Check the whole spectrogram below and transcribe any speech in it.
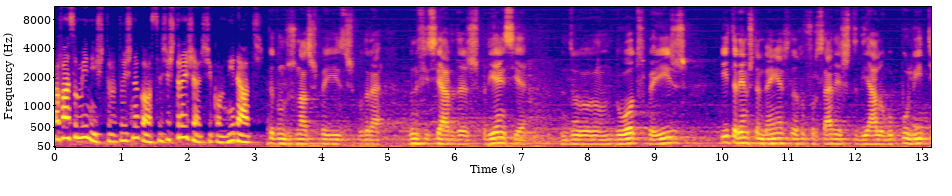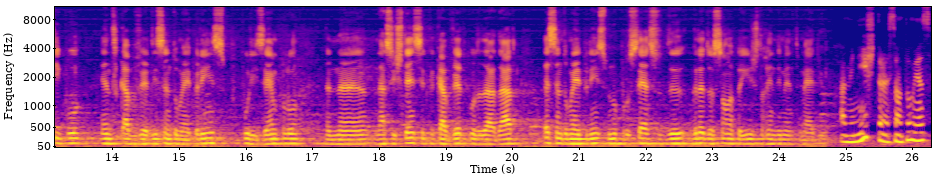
avança o Ministro dos Negócios Estrangeiros e Comunidades. Cada um dos nossos países poderá beneficiar da experiência do, do outro país e teremos também este, reforçar este diálogo político entre Cabo Verde e Santo Tomé e Príncipe, por exemplo, na, na assistência que Cabo Verde poderá dar a Santo Tomé e Príncipe no processo de graduação a país de rendimento médio. A ministra São Tomense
